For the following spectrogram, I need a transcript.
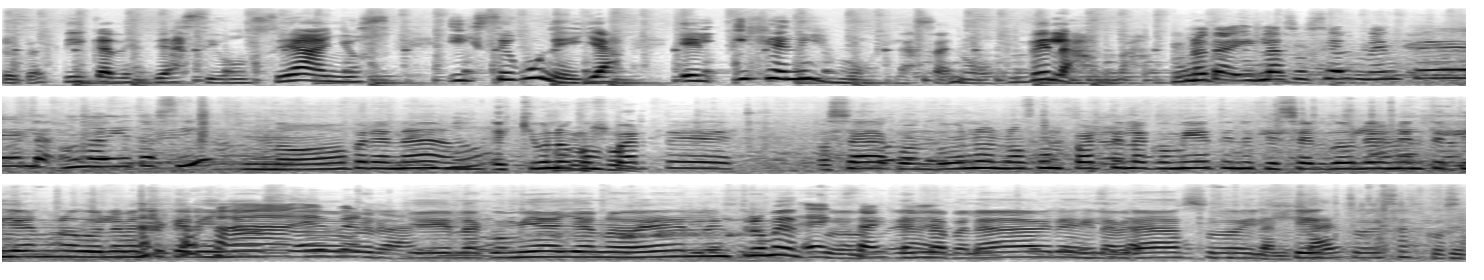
Lo practica desde hace 11 años y según ella, el higienismo la sanó del asma. ¿No te aísla socialmente la- una dieta así? No, para nada. Es que uno comparte, o sea, cuando uno no comparte la comida tiene que ser doblemente tierno, doblemente cariñoso, Es verdad. porque la comida ya no es el instrumento, es la palabra, es el abrazo, el gesto, esas cosas.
